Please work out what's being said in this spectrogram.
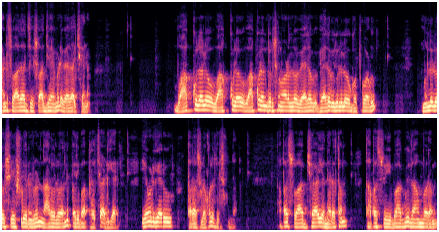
అంటే స్వాదాధ్య స్వాధ్యాయం అంటే వేదాధ్యాయనం. వాక్కులలో వాక్కుల వాక్కులను తెలుసుకున్న వాళ్ళలో వేద వేద విధులలో గొప్పవాడు. ముళ్ళులో శ్రేష్ఠుడు అయినటువంటి నారదుల వారిని పరిపాప్రచ అడిగారు. ఏమడిగారు? తర్వాత శ్లోకంలో తెలుసుకుందాం. తపస్వాధ్యాయ నిరతం తపస్వి వాగ్విదాంబరం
